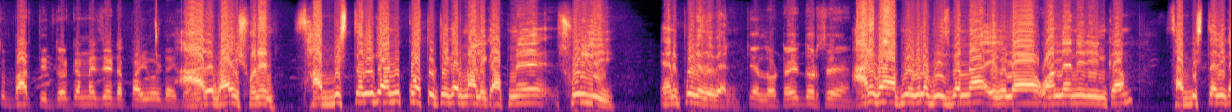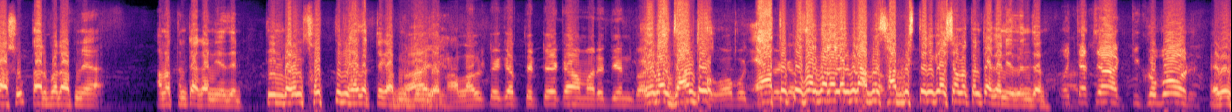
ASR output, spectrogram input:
তো বাড়তির দরকার নাই যেটা পাই ওইটাই আরে ভাই শোনেন ছাব্বিশ তারিখে আমি কত টাকার মালিক? আপনি শুনলি এখানে পড়ে দেবেন। কে লটারি ধরছে আরে ভাই আপনি এগুলো বুঝবেন না। এগুলো অনলাইনের ইনকাম ছাব্বিশ তারিখ আসুক তারপর আপনি আমার তো টাকা নিয়ে যান। তিন বরং ছত্রিশ হাজার টাকা আপনি হালাল টেকাতে টাকা আমারে দেন ভাই। এবার যান তো এত প্রচার পেশাল লাগবে আপনি ছাব্বিশ তারিখে এসে আমার থেকে টাকা নিয়ে যান যান। চাচা কি খবর? এবার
